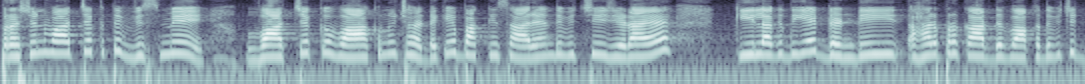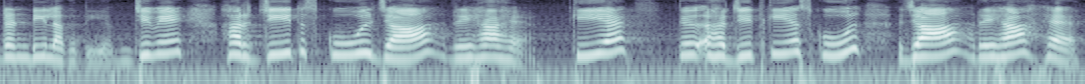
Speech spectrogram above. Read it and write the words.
ਪ੍ਰਸ਼ਨਵਾਚਕ ਤੇ ਵਿਸਮੇ ਵਾਚਕ ਵਾਕ ਨੂੰ ਛੱਡ ਕੇ ਬਾਕੀ ਸਾਰਿਆਂ ਦੇ ਵਿੱਚ ਜਿਹੜਾ ਹੈ ਕੀ ਲੱਗਦੀ ਹੈ? ਡੰਡੀ, ਹਰ ਪ੍ਰਕਾਰ ਦੇ ਵਾਕ ਦੇ ਵਿੱਚ ਡੰਡੀ ਲੱਗਦੀ ਹੈ। ਜਿਵੇਂ ਹਰਜੀਤ ਸਕੂਲ ਜਾ ਰਿਹਾ ਹੈ। ਕੀ ਹੈ? ਕਿ ਹਰਜੀਤ ਕੀ ਹੈ ਸਕੂਲ ਜਾ ਰਿਹਾ ਹੈ?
